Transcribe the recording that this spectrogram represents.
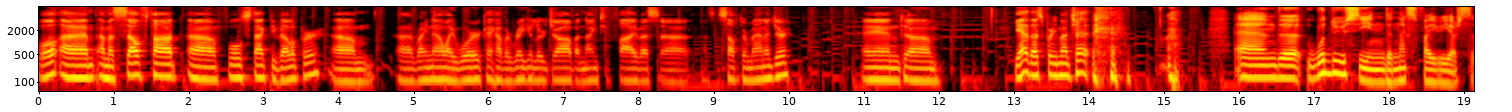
Well, um, I'm a self-taught uh, full-stack developer. Um, uh, right now, I work. I have a regular job, a nine to five, as a, as a software manager, and um, yeah, that's pretty much it. And uh, what do you see in the next five years?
